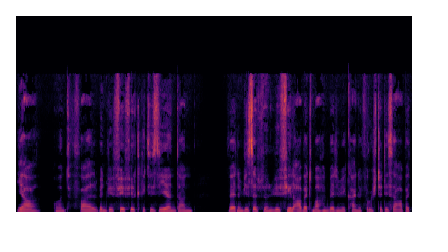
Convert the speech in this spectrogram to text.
Ja, und weil wenn wir viel, viel kritisieren, dann werden wir, selbst wenn wir viel Arbeit machen, werden wir keine Früchte dieser Arbeit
